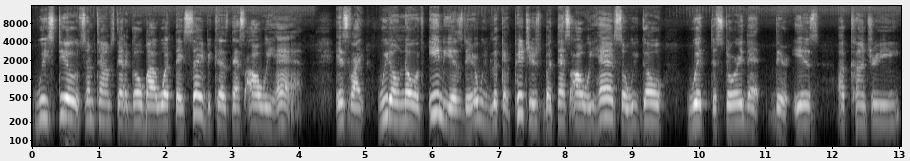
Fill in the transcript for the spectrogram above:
we still sometimes got to go by what they say because that's all we have. It's like we don't know if India's there. We look at pictures, but that's all we have. So we go with the story that there is a country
